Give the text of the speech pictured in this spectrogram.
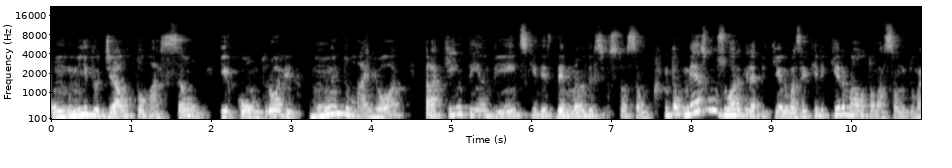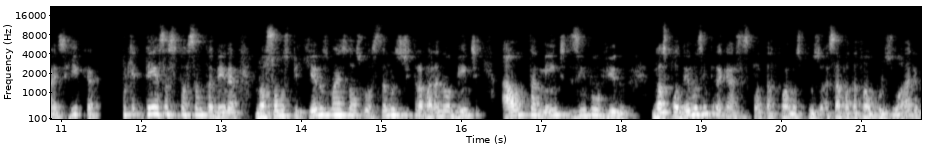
um nível de automação e controle muito maior para quem tem ambientes que demandam essa situação. Então, mesmo o usuário que ele é pequeno, mas que ele queira uma automação muito mais rica, porque tem essa situação também, né? Nós somos pequenos, mas nós gostamos de trabalhar num ambiente altamente desenvolvido. Nós podemos entregar essas plataformas, pro, essa plataforma para o usuário,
